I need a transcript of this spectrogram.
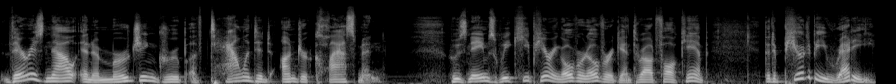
there is now an emerging group of talented underclassmen whose names we keep hearing over and over again throughout fall camp that appear to be ready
